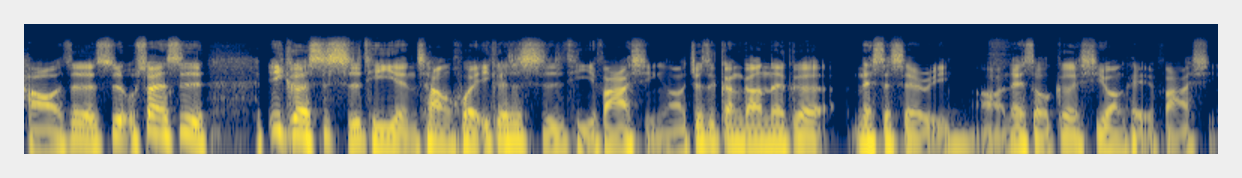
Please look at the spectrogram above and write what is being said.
好，这个是算是一个是实体演唱会，一个是实体发行啊，就是刚刚那个 Necessary 啊那首歌，希望可以发行。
